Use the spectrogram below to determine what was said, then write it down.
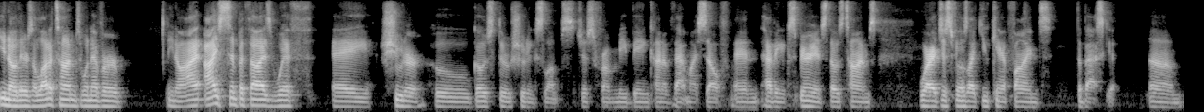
you know, there's a lot of times whenever, you know, I, I sympathize with a shooter who goes through shooting slumps just from me being kind of that myself and having experienced those times where it just feels like you can't find the basket. Um,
